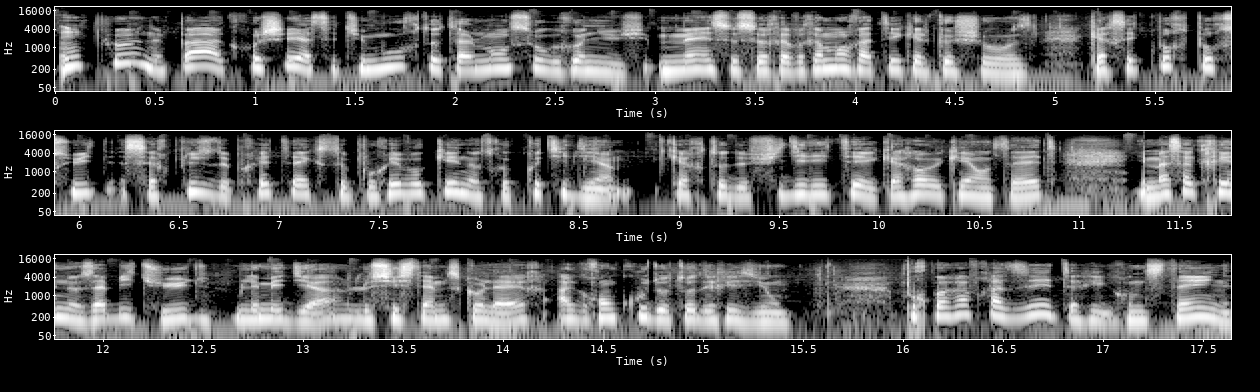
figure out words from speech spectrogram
On peut ne pas accrocher à cet humour totalement saugrenu, mais ce serait vraiment rater quelque chose, car cette course-poursuite sert plus de prétexte pour évoquer notre quotidien, carte de fidélité et karaoké en tête, et massacrer nos habitudes, les médias, le système scolaire, à grands coups d'autodérision. Pour paraphraser Terry Grunstein,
